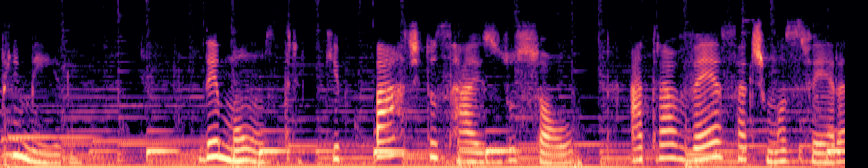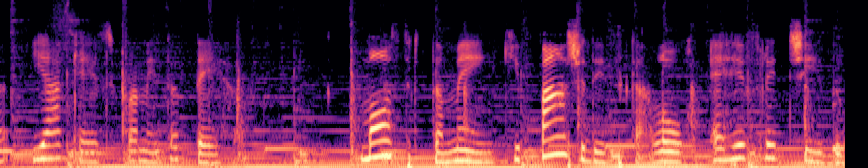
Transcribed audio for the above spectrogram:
Primeiro, demonstre que parte dos raios do Sol atravessa a atmosfera e aquece o planeta Terra. Mostre também que parte desse calor é refletido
